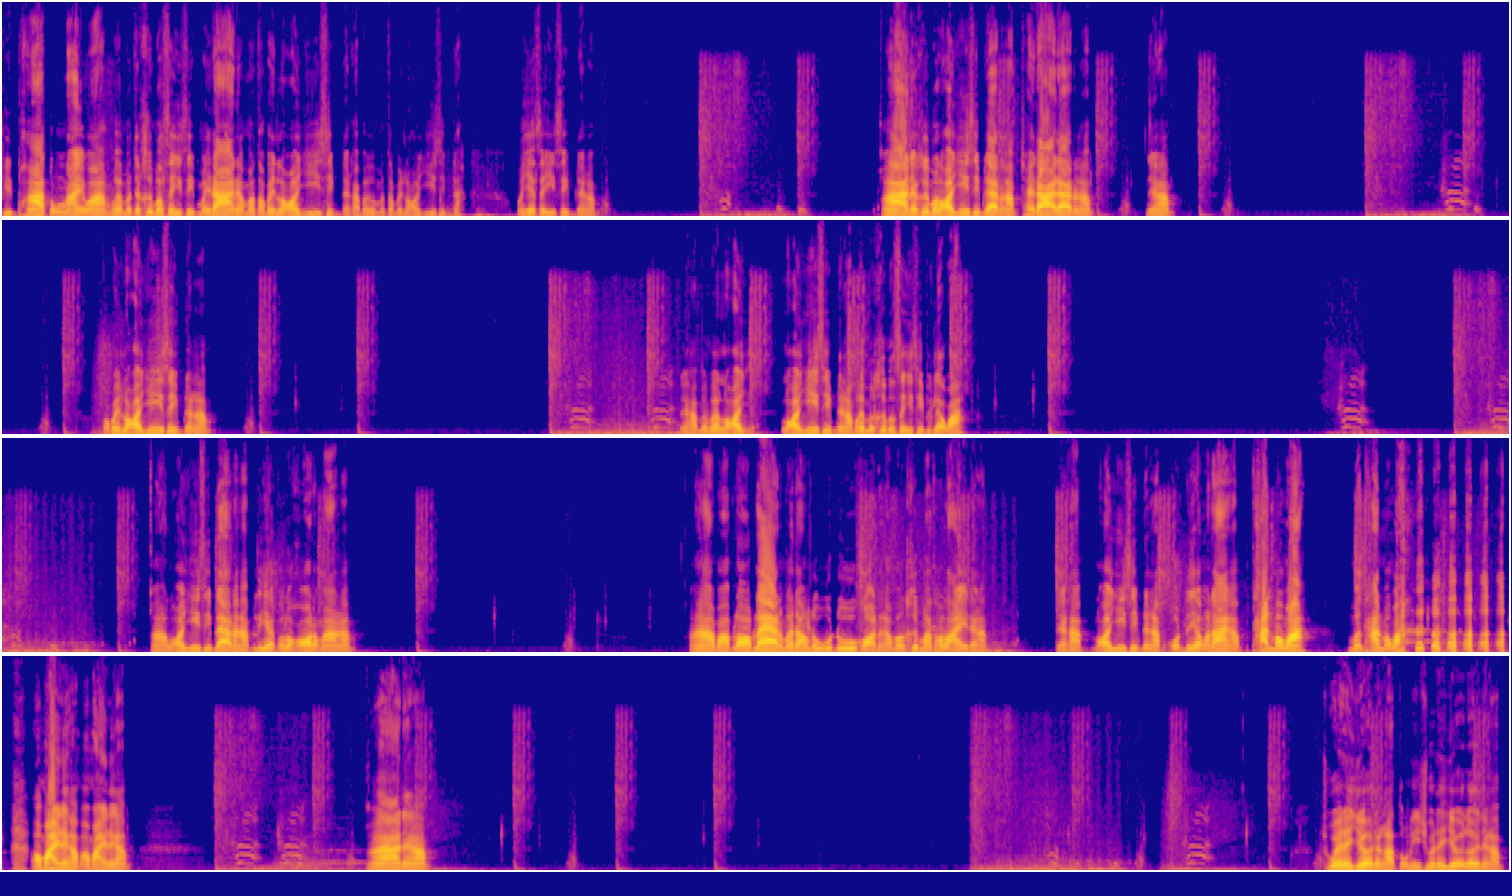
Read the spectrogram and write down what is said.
ผิดพลาดตรงไหนวะ เพื่อนมันจะขึ้นมา 40 ไม่ได้นะ มันต้องเป็น 120 นะครับ เพื่อนมันต้องเป็น 120 นะ ไม่ใช่ 40 นะครับ อ่า เดี๋ยวขึ้นมา 120 แล้วนะครับ ใช้ได้แล้วนะครับ เนี่ยครับ ต้องไปร้อยยี่สิบนะครับนะครับเพื่อนร้อยร้อยยี่สิบนะครับเพื่อนมันขึ้นมาสี่สิบอีกแล้ววะอ่าร้อยยี่สิบแล้วนะครับ เรียกตัวละครออกมาครับอ่าบัฟรอบแรกนะเมื่อลองดูดูก่อนนะครับว่าขึ้นมาเท่าไหร่นะครับเนี่ยครับร้อยยี่สิบนะครับ กดเรียกมาได้ครับ ทันปะวะมันทันปะวะ เอาใหม่นะครับ เอาใหม่นะครับ อ่านะครับ ช่วยได้เยอะนะครับ ตรงนี้ช่วยได้เยอะเลยนะครับ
